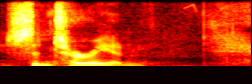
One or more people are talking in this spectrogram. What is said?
centurion.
